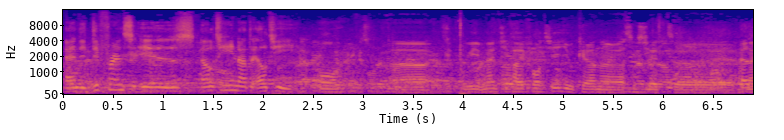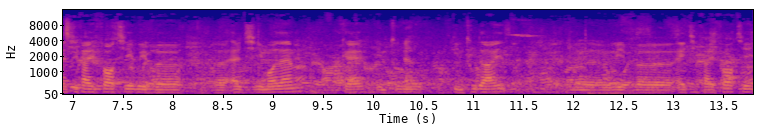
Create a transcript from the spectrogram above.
And the difference is LTE, not LTE. Or Uh, with 9540 you can uh, associate uh, the 9540 with uh, uh, LTE modem, okay, in two, in two dies. And uh, with uh, 8540 you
